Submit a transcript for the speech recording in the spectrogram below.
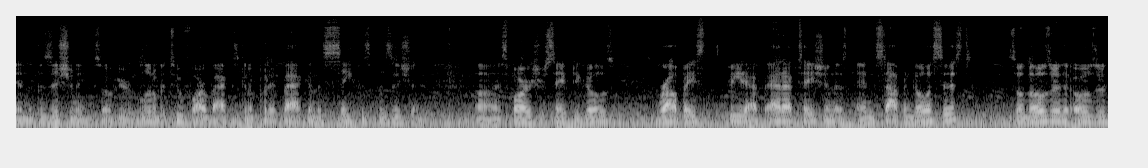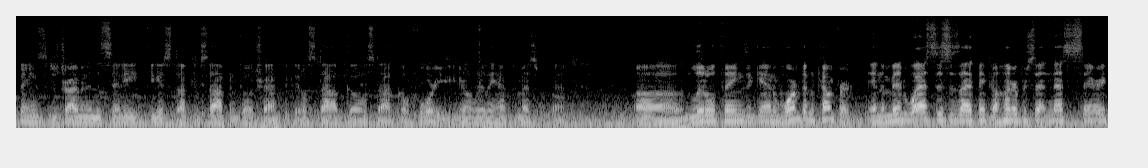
and the positioning. So if you're a little bit too far back, it's gonna put it back in the safest position uh, as far as your safety goes route-based speed adaptation and stop and go assist. So those are those are things just driving in the city. If you get stuck in stop and go traffic, it'll stop, go, stop, go for you. You don't really have to mess with that. Uh, little things again, warmth and comfort. In the Midwest, this is I think 100% necessary.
